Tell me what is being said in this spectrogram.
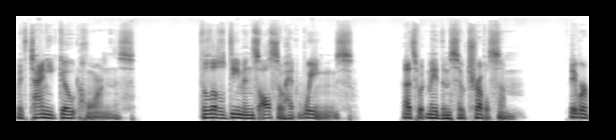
with tiny goat horns. The little demons also had wings. That's what made them so troublesome. They were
